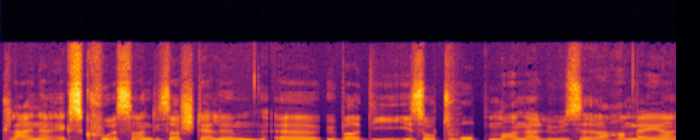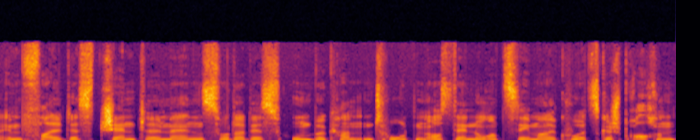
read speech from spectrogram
Kleiner Exkurs an dieser Stelle äh, über die Isotopenanalyse haben wir ja im Fall des Gentleman Aliens oder des unbekannten Toten aus der Nordsee mal kurz gesprochen.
